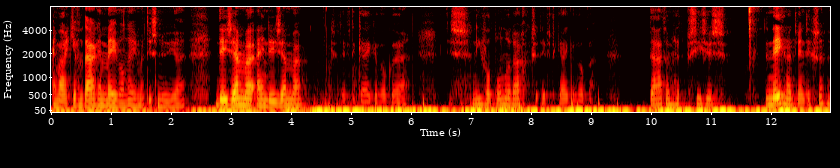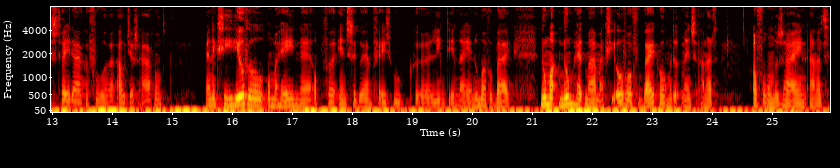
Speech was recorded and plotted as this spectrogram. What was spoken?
En waar ik je vandaag in mee wil nemen. Het is nu december, eind december. Ik zit even te kijken welke het is in ieder geval donderdag. Ik zit even te kijken welke datum het precies is. De 29e, dus twee dagen voor uh, oudjaarsavond. En ik zie heel veel om me heen uh, op Instagram, Facebook, LinkedIn, nou ja, noem maar voorbij. Noem, noem het maar, maar ik zie overal voorbij komen dat mensen aan het afronden zijn, aan het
